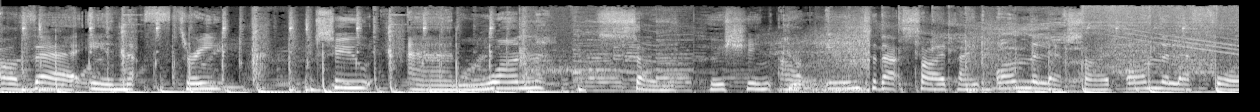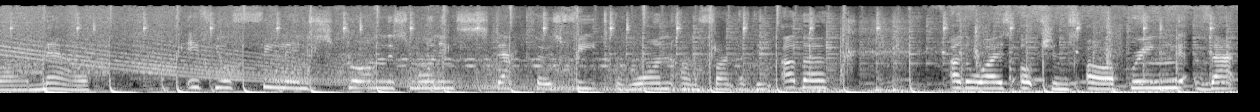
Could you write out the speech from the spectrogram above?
are there in three, two, and one. So pushing up into that side plank on the left side, on the left forearm. Now, if you're feeling strong this morning, stack those feet one on front of the other. Otherwise, options are bring that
